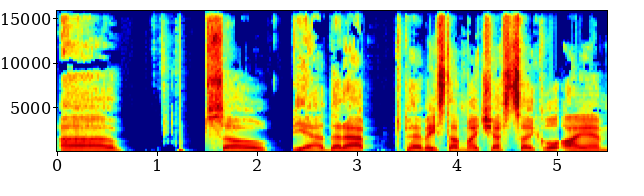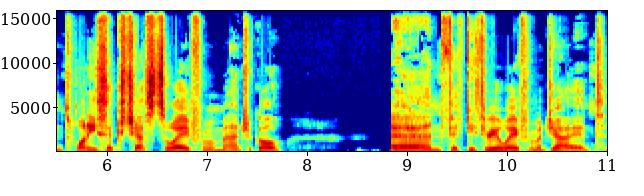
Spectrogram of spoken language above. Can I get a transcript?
Uh, so yeah, that app based on my chest cycle, I am 26 chests away from a magical and 53 away from a giant.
